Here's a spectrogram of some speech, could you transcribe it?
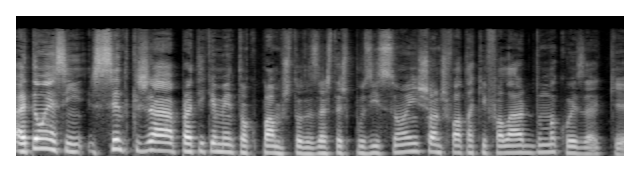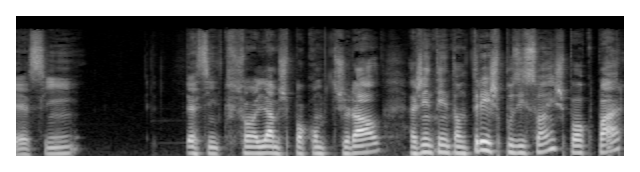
Então é assim, sendo que já praticamente ocupámos todas estas posições, só nos falta aqui falar de uma coisa, que é assim, é assim, se olharmos para o cômputo geral, a gente tem então três posições para ocupar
